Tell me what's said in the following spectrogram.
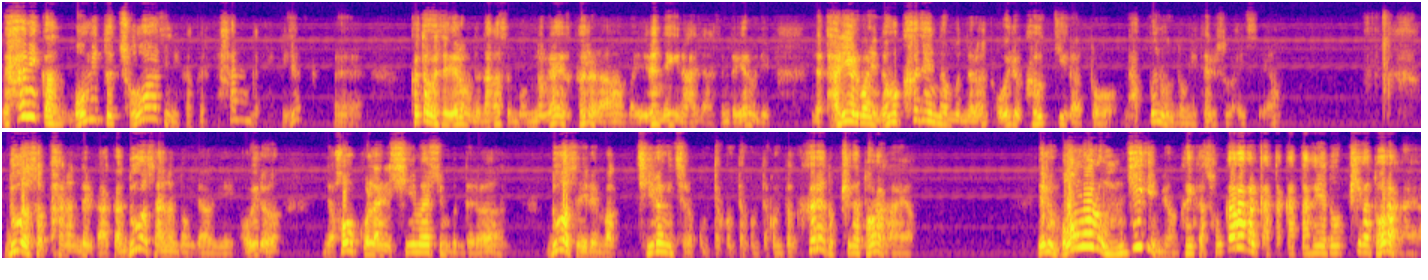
하니까 몸이 더 좋아지니까 그렇게 하는 거예요. 그죠? 예. 그렇다고 해서 여러분들 나가서 뭐 운동장에서 걸어라. 뭐 이런 얘기는 하지 않습니다. 여러분들이 다리 혈관이 너무 커져 있는 분들은 오히려 걷기가 또 나쁜 운동이 될 수가 있어요. 누워서 파는 데가 아까 누워서 하는 동작이 오히려 호흡 곤란이 심하신 분들은 누워서 이래 막 지렁이처럼 꿈떡꿈떡꿈떡꿈떡 그래도 피가 돌아가요. 여러분 몸을 움직이면 그러니까 손가락을 까딱까딱 해도 피가 돌아가요.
